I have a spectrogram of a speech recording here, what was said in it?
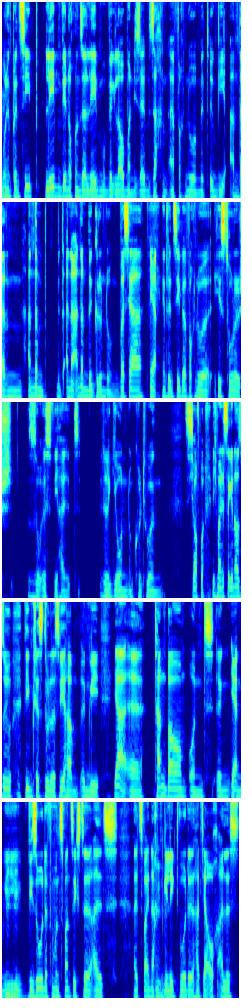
Und im Prinzip leben wir noch unser Leben und wir glauben an dieselben Sachen, einfach nur mit irgendwie anderen, anderen, mit einer anderen Begründung, was Ja. im Prinzip einfach nur historisch so ist, wie halt Religionen und Kulturen sich aufbauen. Ich meine, es ist ja genauso wie im Christentum, dass wir haben irgendwie, ja, äh, Tannenbaum und irg Ja. irgendwie, Mhm. wieso der 25. als, als Weihnachten Mhm. gelegt wurde, hat ja auch alles,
